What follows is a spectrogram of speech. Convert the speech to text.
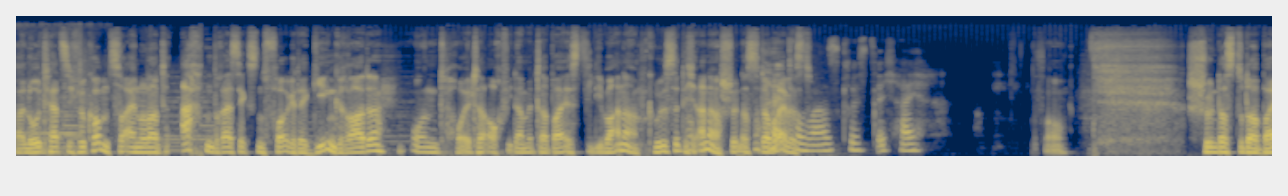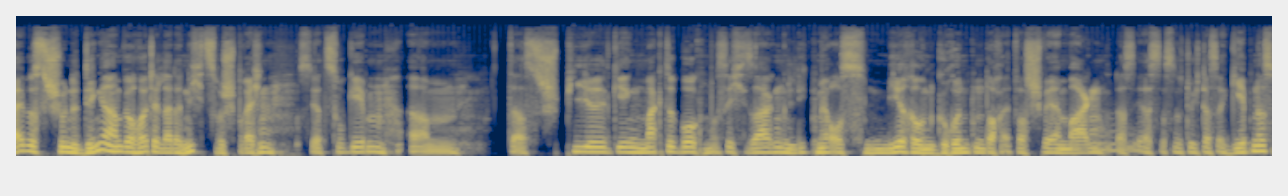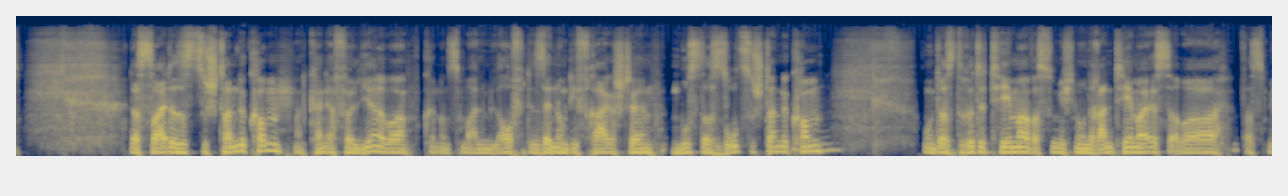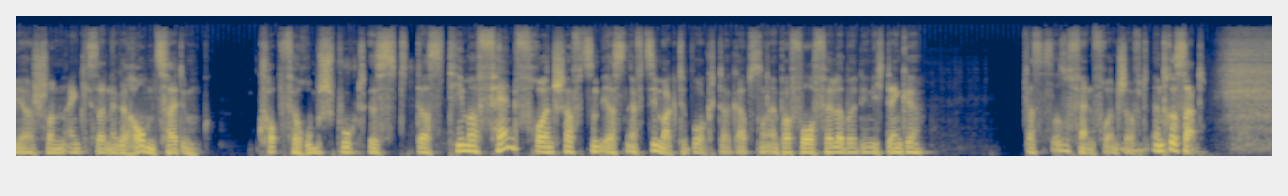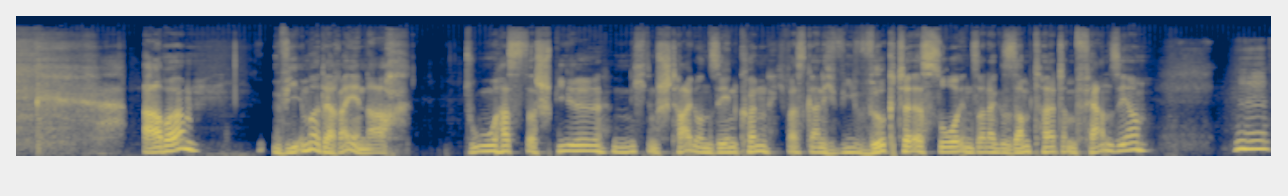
Hallo und herzlich willkommen zur 138. Folge der Gegengrade. Und heute auch wieder mit dabei ist die liebe Anna. Grüße dich, Anna. Schön, dass du dabei Hi, bist. Thomas, grüß dich. Hi. So. Schön, dass du dabei bist. Schöne Dinge haben wir heute leider nicht zu besprechen, muss ja zugeben. Ähm, das Spiel gegen Magdeburg, muss ich sagen, liegt mir aus mehreren Gründen doch etwas schwer im Magen. Das erste ist natürlich das Ergebnis. Das zweite ist es zustande kommen. Man kann ja verlieren, aber können uns mal im Laufe der Sendung die Frage stellen, muss das so zustande kommen? Und das dritte Thema, was für mich nur ein Randthema ist, aber was mir schon eigentlich seit einer geraumen Zeit im Kopf herumspukt, ist das Thema Fanfreundschaft zum ersten FC Magdeburg. Da gab es noch ein paar Vorfälle, bei denen ich denke, das ist also Fanfreundschaft. Interessant. Aber wie immer der Reihe nach, du hast das Spiel nicht im Stadion sehen können. Ich weiß gar nicht, wie wirkte es so in seiner Gesamtheit am Fernseher? Hm.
